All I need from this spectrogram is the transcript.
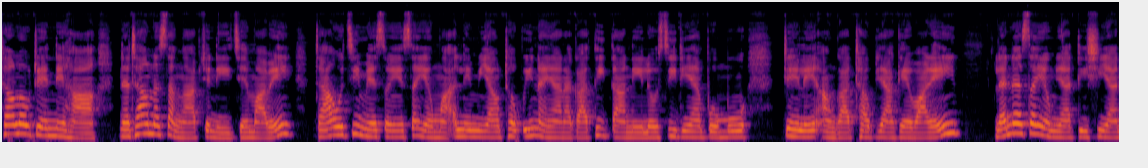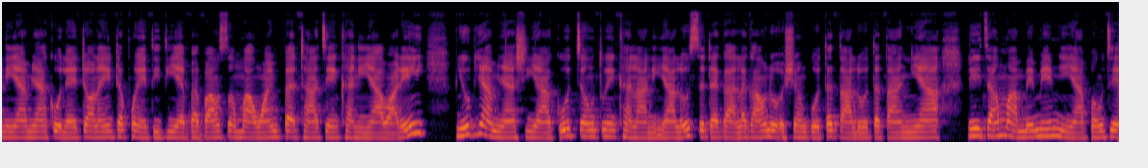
ထုတ်လုပ်တဲ့နှစ်ဟာ2025ဖြစ်နေခြင်းပါပဲ။ဒါကိုကြည့်မယ်ဆိုရင်စက်ရုံမှာအလင်းမြောင်ထုတ်ပေးနိုင်ရတာကတိတာနေလို့ CDN ပုံမှုတင်လင်းအောင်ကထောက်ပြခဲ့ပါတယ်။ လက်နက်ဆက်ယုံများတည်ရှိရာနေရာများကိုလည်းတော်လိုင်းတပ်ဖွဲ့အသီးသီးရဲ့ဗတ်ပေါင်းစုံမှဝိုင်းပတ်ထားခြင်းခံနေရပါတယ်။မြို့ပြများရှိရာကိုကျုံသွင်းခံလာနေရလို့စစ်တပ်က၎င်းတို့အရှုံးကိုတက်တာလို့တက်တာညာလေကြောင်းမှမင်းမင်းမြင်ရဘုံကျဲ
